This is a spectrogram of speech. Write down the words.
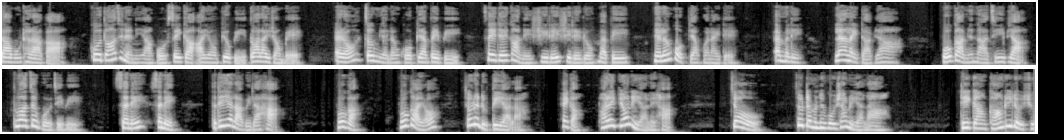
ကြာဘူးထတာကကိုသွားချင်တဲ့နေရာကိုစိတ်ကအာယုံပြုတ်ပြီးသွားလိုက်ကြုံပဲအဲ့တော့ကျုပ်မျက်လုံးကိုပြန်ပိတ်ပြီးစိတ်ထဲကနေရှည်လေးရှည်လေးလိုမှတ်ပြီးမျက်လုံးကိုပြန်ဖွင့်လိုက်တယ်အမလီလန့်လိုက်တာဗျာဘိုးကမျက်နာကြီးဗျ သူကကျုပ်ကိုကြည့်ပြီးစနေစနေတတိရလာပြီလားဟဘိုးကဘိုးကရောကျုပ်နဲ့တူသိရလားဟဲ့ကောင်ဘာတွေပြောနေရလဲဟကျုပ်ကျုပ်တမလင်ကိုရောက်နေရလားဒီကောင်ခေါင်းထိလို့ယူ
